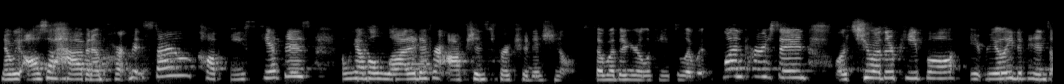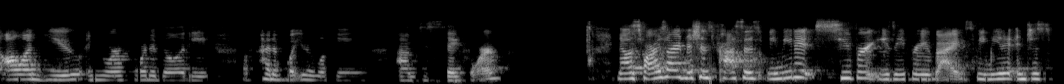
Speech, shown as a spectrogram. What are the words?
Now we also have an apartment style called East Campus, and we have a lot of different options for traditional. So whether you're looking to live with one person or two other people, it really depends all on you and your affordability of kind of what you're looking um, to stay for. Now, as far as our admissions process, we made it super easy for you guys. We made it in just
